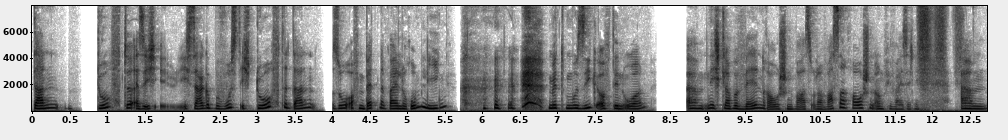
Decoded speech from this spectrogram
dann durfte, also ich, ich sage bewusst, ich durfte dann so auf dem Bett eine Weile rumliegen mit Musik auf den Ohren. Ähm, nee, ich glaube Wellenrauschen war es oder Wasserrauschen, irgendwie weiß ich nicht. Ähm,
